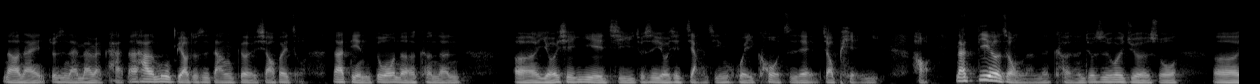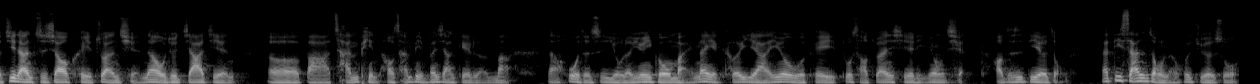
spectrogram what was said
那来就是来买买看。那他的目标就是当个消费者，那点多呢可能呃有一些业绩，就是有一些奖金回扣之类比较便宜。好，那第二种人呢，可能就是会觉得说，呃，既然直销可以赚钱，那我就加减呃把产品好产品分享给人嘛。那或者是有人愿意给我买，那也可以啊，因为我可以多少赚一些零用钱。好，这是第二种人。那第三种人会觉得说，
